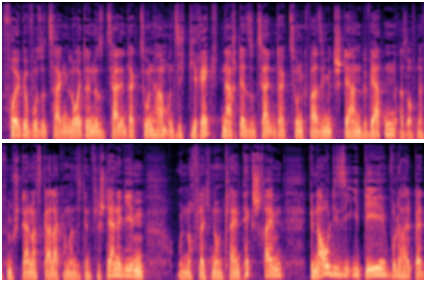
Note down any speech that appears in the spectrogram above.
Folge, wo sozusagen Leute eine soziale Interaktion haben und sich direkt nach der sozialen Interaktion quasi mit Sternen bewerten. Also auf einer Fünf-Sterne-Skala kann man sich dann vier Sterne geben und noch vielleicht noch einen kleinen Text schreiben. Genau diese Idee wurde halt bei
